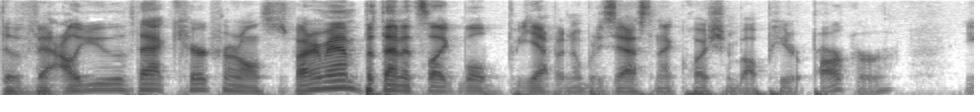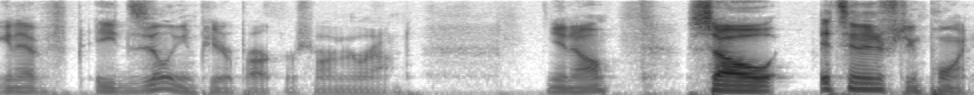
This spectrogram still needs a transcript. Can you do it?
the value of that character in Ultimate Spider Man? But then it's like, well, yeah, but nobody's asking that question about Peter Parker. You can have eight zillion Peter Parkers running around, you know? So it's an interesting point.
